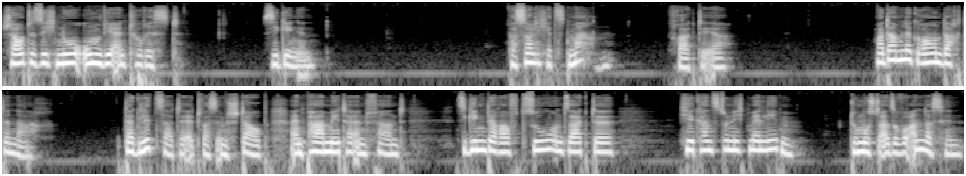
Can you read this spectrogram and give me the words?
schaute sich nur um wie ein Tourist. Sie gingen. Was soll ich jetzt machen? fragte er. Madame Legrand dachte nach. Da glitzerte etwas im Staub, ein paar Meter entfernt. Sie ging darauf zu und sagte Hier kannst du nicht mehr leben. Du musst also woanders hin.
